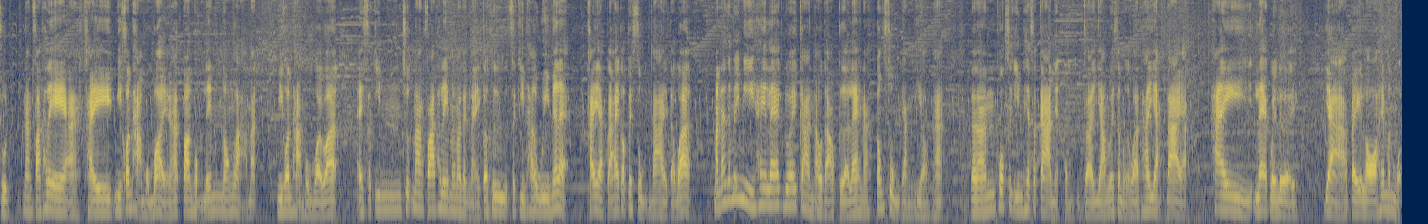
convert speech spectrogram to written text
ชุดนางฟ้าทะเลอะใครมีคนถามผมบ่อยนะฮะตอนผมเล่นน้องหลามอะมีคนถามผมบ่อยว่าไอ้สกินชุดนางฟ้าทะเลมันมาจากไหน ก็คือสกินฮาโลวีนนี่แหละใครอยากได้ก็ไปสุ่มได้ แต่ว่ามันน่าจะไม่มีให้แลกด้วยการเอาดาวเกลือแลกนะต้องสุ่มอย่างเดียวนะฮะดังนั้นพวกสกินเทศกาลเนี่ยผมจะย้ำไว้เสมอว่าถ้าอยากได้อะให้แลกไว้เลย อย่าไปรอให้มันหมด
